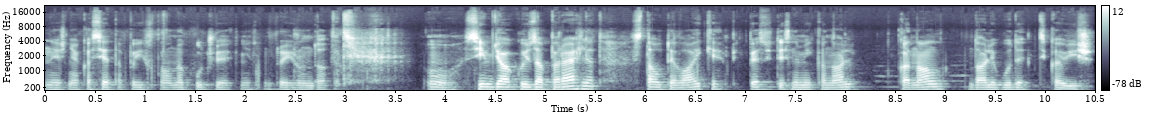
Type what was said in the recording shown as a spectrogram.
нижня касета поїхала на кучу, як ніс, ну то ерунда. О, всім дякую за перегляд. Ставте лайки, підписуйтесь на мій канал. канал, далі буде цікавіше.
